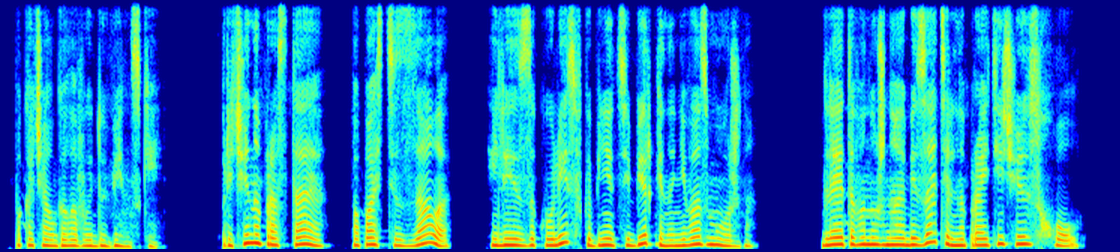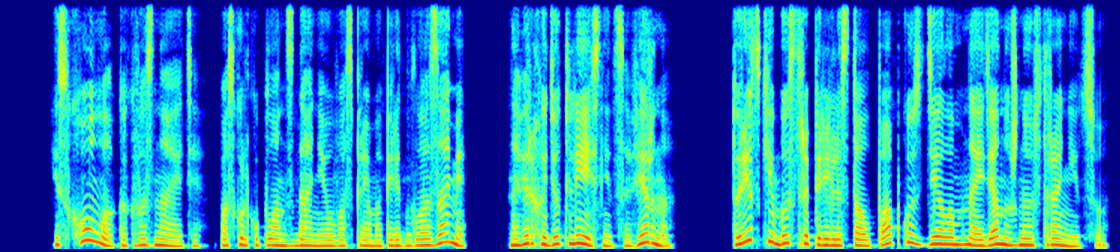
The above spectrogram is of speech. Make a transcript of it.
— покачал головой Дубинский. «Причина простая. Попасть из зала или из-за кулис в кабинет Сибиркина невозможно. Для этого нужно обязательно пройти через холл. Из холла, как вы знаете, поскольку план здания у вас прямо перед глазами, наверх идет лестница, верно? Турецкий быстро перелистал папку с делом, найдя нужную страницу,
